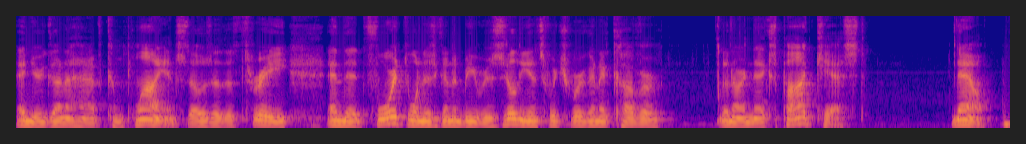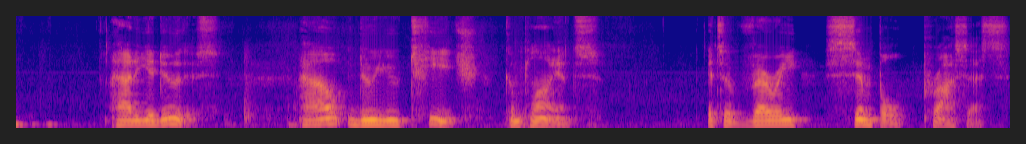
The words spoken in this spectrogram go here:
and you're going to have compliance. Those are the three. And the fourth one is going to be resilience, which we're going to cover in our next podcast. Now, how do you do this? How do you teach compliance? It's a very simple process.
